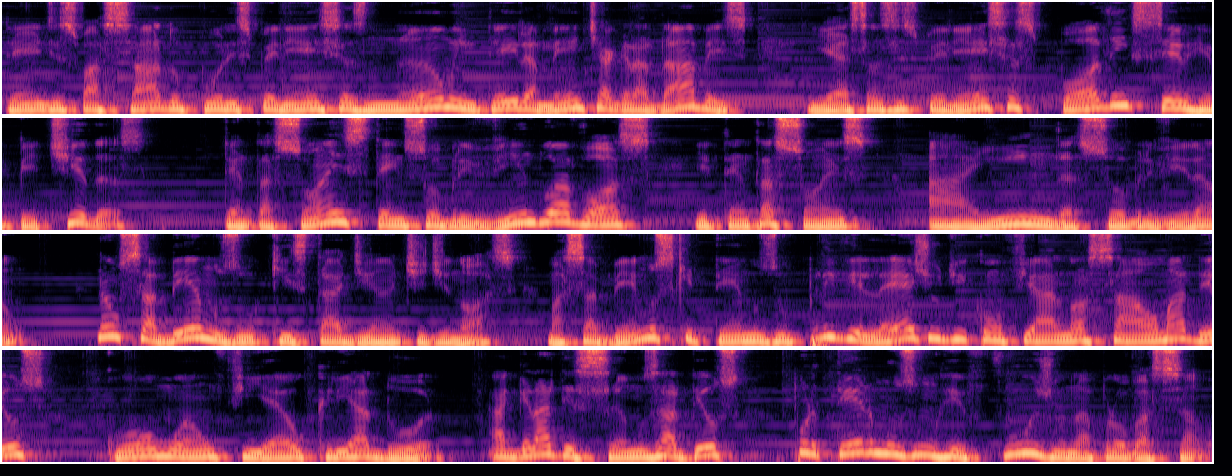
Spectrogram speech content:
Tendes passado por experiências não inteiramente agradáveis e essas experiências podem ser repetidas. Tentações têm sobrevindo a vós e tentações ainda sobrevirão. Não sabemos o que está diante de nós, mas sabemos que temos o privilégio de confiar nossa alma a Deus como a um fiel Criador. Agradeçamos a Deus por termos um refúgio na provação.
